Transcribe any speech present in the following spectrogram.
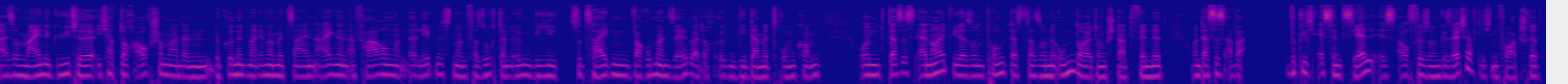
also meine Güte, ich habe doch auch schon mal, dann begründet man immer mit seinen eigenen Erfahrungen und Erlebnissen und versucht dann irgendwie zu zeigen, warum man selber doch irgendwie damit rumkommt. Und das ist erneut wieder so ein Punkt, dass da so eine Umdeutung stattfindet und dass es aber wirklich essentiell ist, auch für so einen gesellschaftlichen Fortschritt,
